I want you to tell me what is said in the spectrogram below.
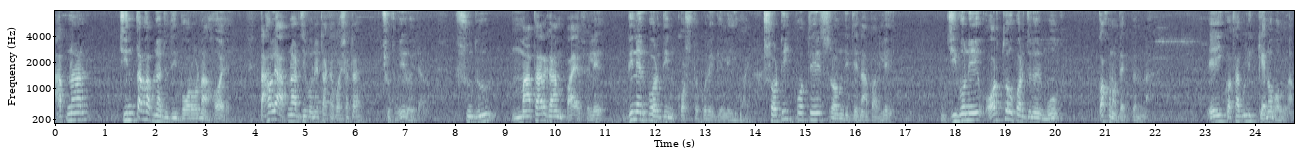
আপনার চিন্তা ভাবনা যদি বড় না হয়, তাহলে আপনার জীবনে টাকা পয়সাটা ছোটই রয়ে যাবে। শুধু মাথার ঘাম পায়ে ফেলে দিনের পর দিন কষ্ট করে গেলেই হয় না। সঠিক পথে শ্রম দিতে না পারলে জীবনে অর্থ উপার্জনের মুখ কখনো দেখবেন না। এই কথাগুলি কেন বললাম?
